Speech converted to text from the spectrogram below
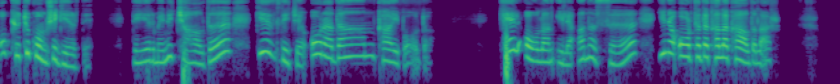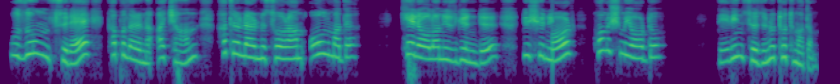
o kötü komşu girdi. Değirmeni çaldı, gizlice oradan kayboldu. Kel oğlan ile anası yine ortada kala kaldılar. Uzun süre kapılarını açan, hatırlarını soran olmadı. Keloğlan üzgündü, düşünüyor, konuşmuyordu. Devin sözünü tutmadım.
